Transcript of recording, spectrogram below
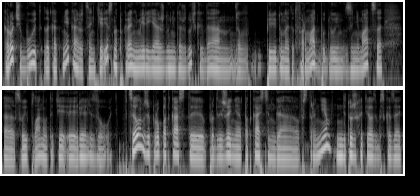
Короче, будет, э, как мне кажется, интересно. По крайней мере, я жду не дождусь, когда перейду на этот формат, буду им заниматься, э, свои планы вот эти э, реализовывать. В целом же про подкасты, продвижение подкастинга в стране, мне тоже хотелось бы сказать.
